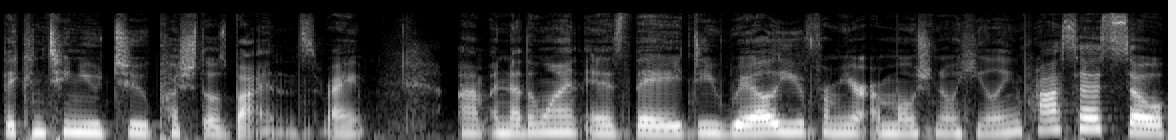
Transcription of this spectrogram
they continue to push those buttons, right? Um, another one is they derail you from your emotional healing process. So,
